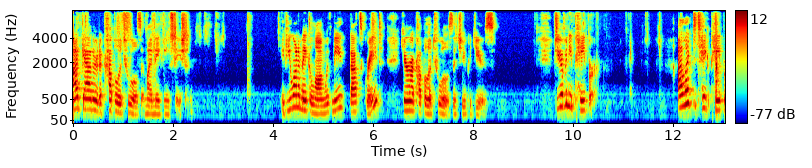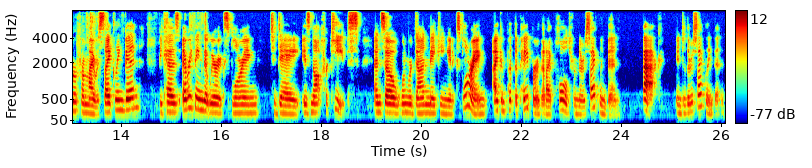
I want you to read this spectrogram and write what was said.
I've gathered a couple of tools at my making station. If you want to make along with me, that's great. Here are a couple of tools that you could use. Do you have any paper? I like to take paper from my recycling bin because everything that we're exploring today is not for keeps. And so when we're done making and exploring, I can put the paper that I pulled from the recycling bin back into the recycling bin.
